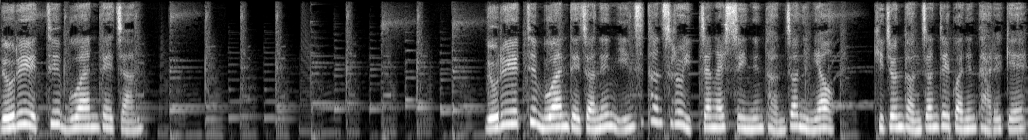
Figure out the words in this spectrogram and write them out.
노리에트 무한대전 노리에트 무한대전은 인스턴스로 입장할 수 있는 던전이며 기존 던전들과는 다르게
